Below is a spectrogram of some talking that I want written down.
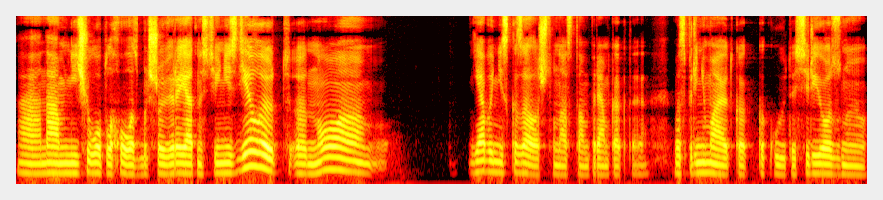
а, нам ничего плохого с большой вероятностью не сделают, э, но я бы не сказала, что нас там прям как-то воспринимают как какую-то серьезную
